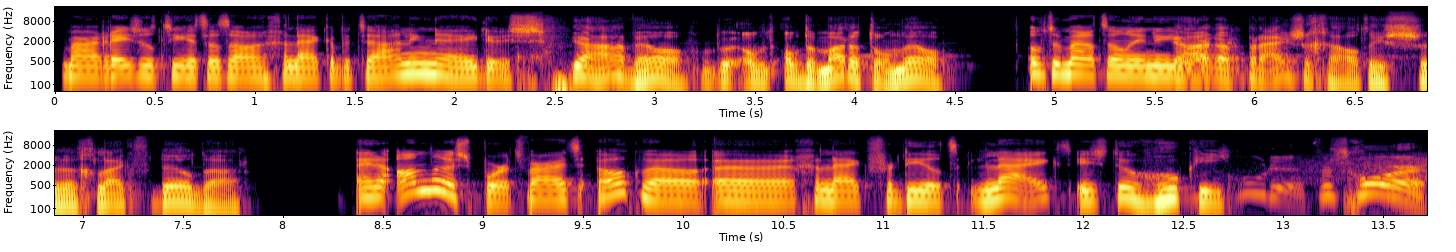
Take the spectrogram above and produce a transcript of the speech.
Maar resulteert dat al in gelijke betaling? Nee, dus. Ja, wel. Op, op de marathon wel. Op de marathon in New York. Ja, dat prijzengeld is eh, gelijk verdeeld daar. En een andere sport waar het ook wel eh, gelijk verdeeld lijkt, is de hockey. Goede, Verschoor,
